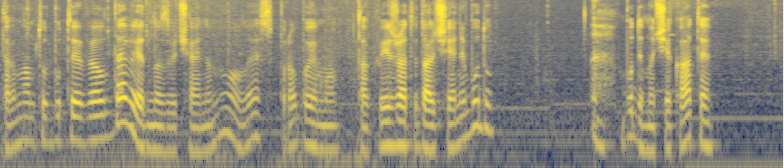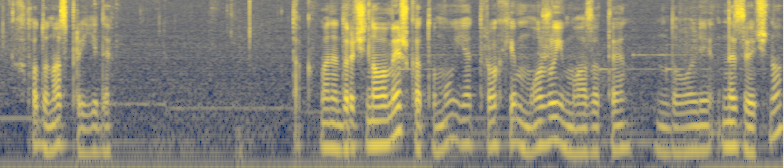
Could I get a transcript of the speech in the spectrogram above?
Так, нам тут буде ВЛД видно, звичайно, ну, але спробуємо. Так, виїжджати далі я не буду. Будемо чекати хто до нас приїде. Так, в мене, до речі, нова мишка, тому я трохи можу й мазати. Доволі незвично.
